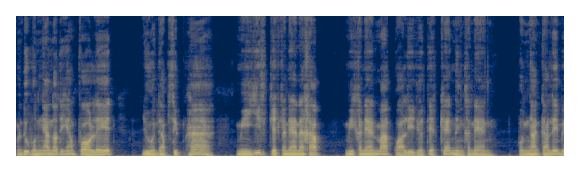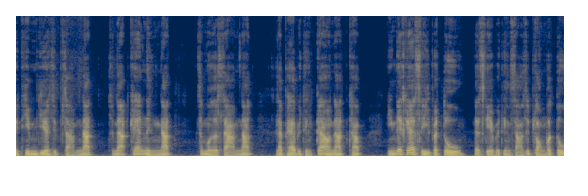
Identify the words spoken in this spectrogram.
มาดูผลงานนอตติงแฮมฟอร์เรสอยู่อันดับ 15 มี 27 คะแนนนะครับ มีคะแนนมากกว่าลีดยูไนเต็ดแค่ 1 คะแนน ผลงานการเล่นเป็นทีมเยือน 13 นัด ชนะแค่ 1 นัด เสมอ 3 นัด และแพ้ไปถึง 9 นัดครับ ยิงได้แค่ 4 ประตู และเสียไปถึง 32 ประตู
